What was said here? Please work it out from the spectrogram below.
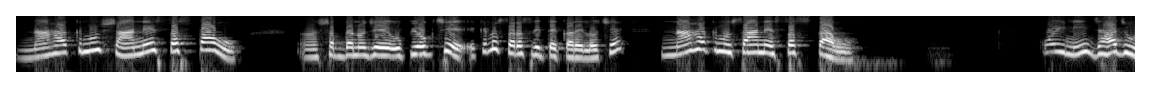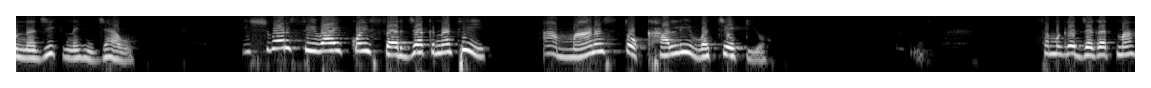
નાહકનું શાને સસ્તાવું? શબ્દનો જે ઉપયોગ છે એ કેટલો સરસ રીતે કરેલો છે? નાહકનું શાને સસ્તાવું? કોઈની જાજુ નજીક નહીં જાવું. ઈશ્વર સિવાય કોઈ સર્જક નથી. આ માણસ તો ખાલી વચેટિયો. સમગ્ર જગતમાં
